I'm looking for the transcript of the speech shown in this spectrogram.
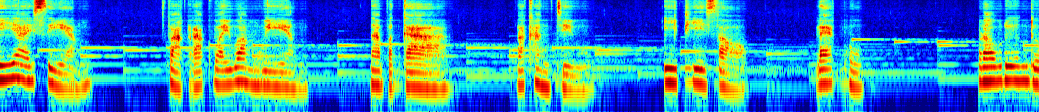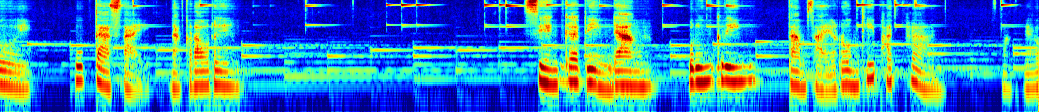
นิยายเสียง ฝากรักไว้วังเวียง นามปากกาละคังจิ๋ว EP สองแรกพบ เล่าเรื่องโดยผู้ตาใสนักเล่าเรื่อง เสียงกระดิ่งดังกรุ้งกริ้งตามสายลมที่พัดผ่านฟังแล้ว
